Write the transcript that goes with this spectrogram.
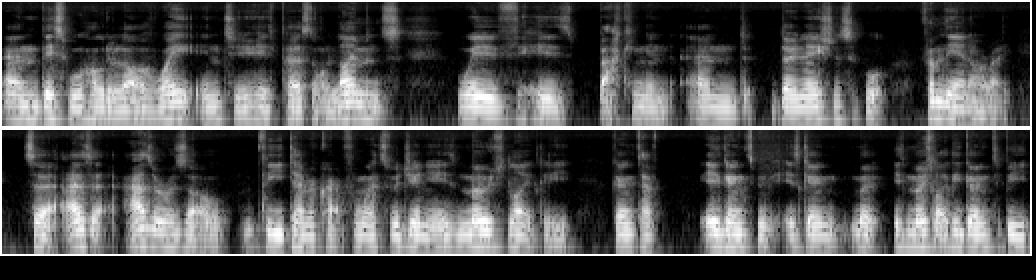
and this will hold a lot of weight into his personal alignments with his backing and, and donation support from the NRA. So as a, as a result, the Democrat from West Virginia is most likely going to have is going to be is going is most likely going to be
